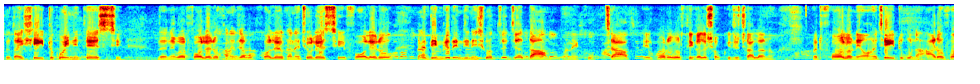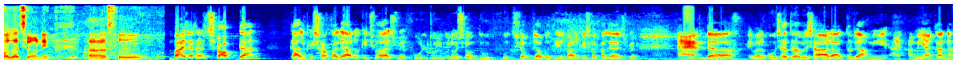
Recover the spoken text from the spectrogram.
তো তাই সেইটুকুই নিতে এসেছি। দেন এবার ফলের ওখানে যাব। ফলের ওখানে চলে এসেছি। ফলেরও মানে দিনকে দিন জিনিসপত্রের যা দাম মানে খুব চাপ। এর পরবর্তীকালে সব কিছু চালানো। বাট ফলও নেওয়া হয়েছে, এইটুকু না, আরও ফল আছে অনেক। সো বাজারহাট সব ডান কালকে সকালে আরও কিছু আসবে, ফুল টুলগুলো সব, দুধ ফুদ সব যাবতীয় কালকে সকালে আসবে। অ্যান্ড এবার গোছাতে হবে সারা রাত ধরে। আমি আমি একা না,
